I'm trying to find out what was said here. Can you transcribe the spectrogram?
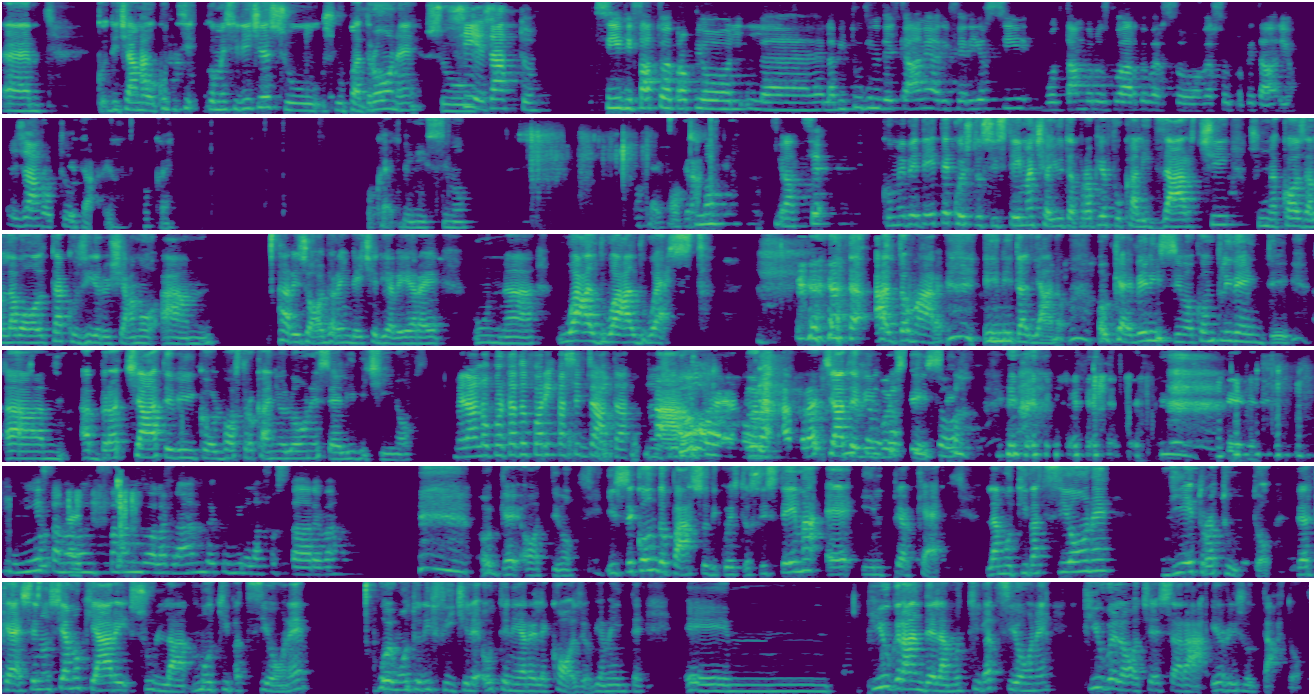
co- diciamo, come si, come si dice, su, su padrone? Su... Sì, esatto. Sì, di fatto è proprio l'abitudine del cane a riferirsi voltando lo sguardo verso, verso il proprietario. Esatto. proprietario. Ok. Ok, benissimo. Ok, grazie. Ottimo, grazie. Come vedete, questo sistema ci aiuta proprio a focalizzarci su una cosa alla volta, così riusciamo a, a risolvere invece di avere un uh, Wild Wild West. Alto mare in italiano. Ok, benissimo, complimenti. Um, abbracciatevi col vostro cagnolone se è lì vicino. Me l'hanno portato fuori in passeggiata. Non Ah, so- allora abbracciatevi voi stessi. partito. Le mie stanno Ok. ronfando alla grande, quindi le lascio stare, va. Ok, ottimo. Il secondo passo di questo sistema è il perché, la motivazione dietro a tutto, perché se non siamo chiari sulla motivazione, poi è molto difficile ottenere le cose, ovviamente. Ehm, più grande è la motivazione, più veloce sarà il risultato.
